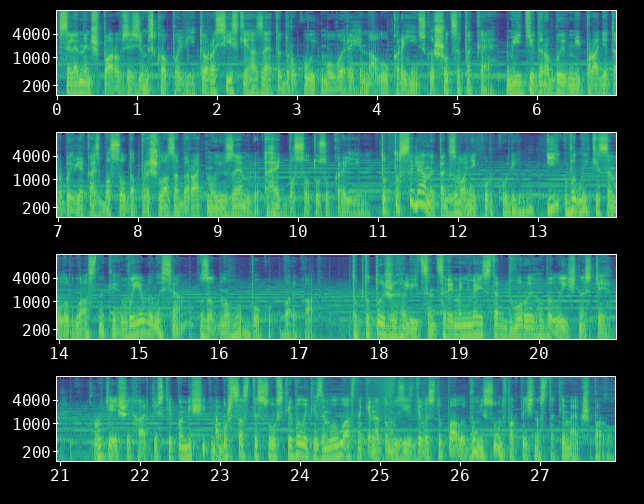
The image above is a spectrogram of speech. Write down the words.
селянин Шпаров з Ізюмського повіту. Російські газети друкують мови оригіналу українською. Що це таке? Мій дід робив, мій прадід робив. Якась босода прийшла забирати мою землю, геть босоту з України. Тобто селяни, так звані куркуліни, і великі землевласники виявилися з одного боку барикад. Тобто той же Галіцин, церемонімейстер двору його величності, крутейший харківський поміщик, або ж Састисовський, великі землевласники на тому з'їзді виступали в унісон фактично з такими, як Шпаров.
